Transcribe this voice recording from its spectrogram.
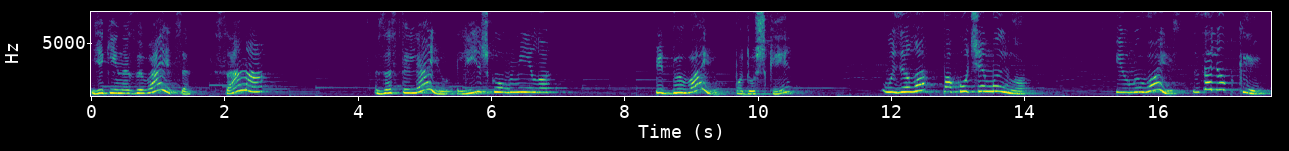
який називається Сама. Застеляю ліжко вміло, підбиваю подушки, узяла пахуче мило і вмиваюсь залюбки.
